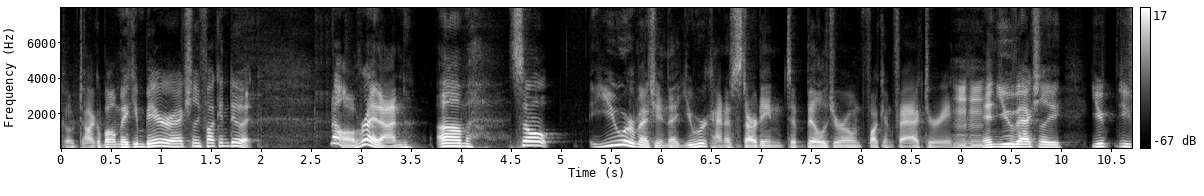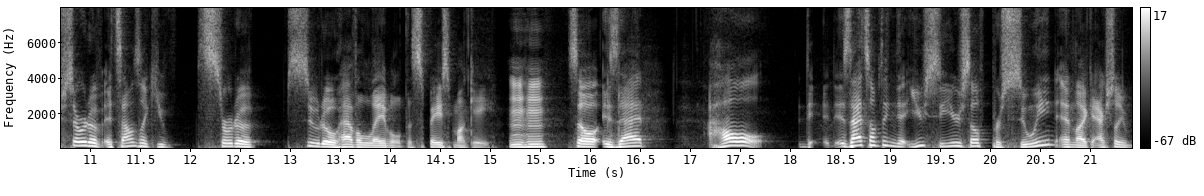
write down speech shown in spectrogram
go talk about making beer, or actually fucking do it. No, right on. Um, so you were mentioning that you were kind of starting to build your own fucking factory, Mm-hmm. and you've actually you you've sort of it sounds like you've sort of pseudo have a label, the Space Monkey. mm-hmm. So is that how is that something that you see yourself pursuing and like actually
